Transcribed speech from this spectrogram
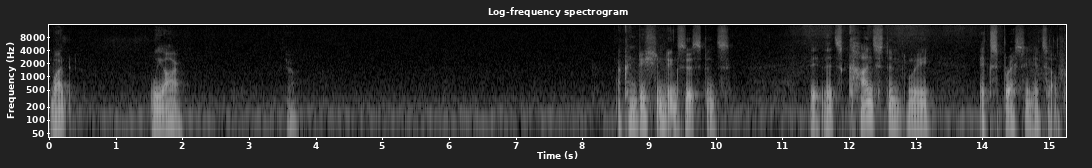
what we are. A conditioned existence that's constantly expressing itself.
